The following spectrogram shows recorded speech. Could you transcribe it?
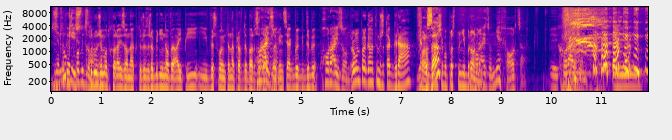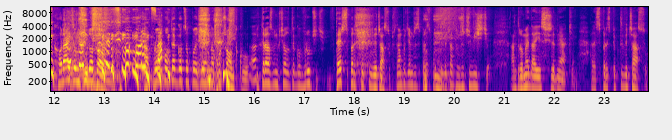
z Nie, no drugiej wiesz, powiedz strony to ludziom od Horizona, którzy zrobili nowe IP i wyszło im to naprawdę bardzo Horizon. dobrze, więc jakby gdyby... Horizon, Problem polega na tym, że ta gra Forza? gra się po prostu nie broni. Horizon, nie Forza. Y, Horizon. Y, Horizon Zero Dawn. A propos tego, co powiedziałem na początku. I teraz bym chciał do tego wrócić. Też z perspektywy czasu. Przed chwilą powiedziałem, że z perspektywy czasu rzeczywiście Andromeda jest średniakiem. Ale z perspektywy czasu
